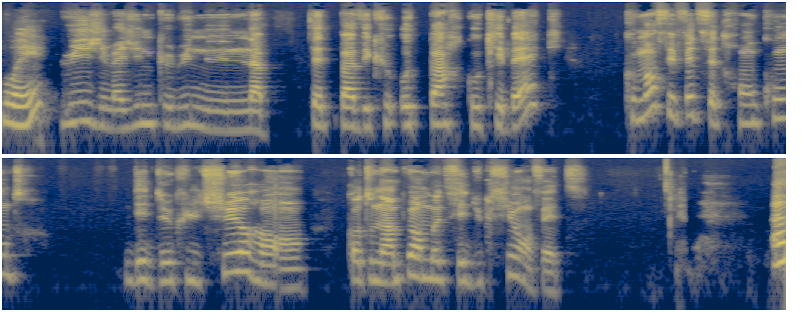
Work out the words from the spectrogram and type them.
Oui. Lui, j'imagine que lui n'a peut-être pas vécu autre part qu'au Québec. Comment s'est faite cette rencontre des deux cultures quand on est un peu en mode séduction, en fait? Hum,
